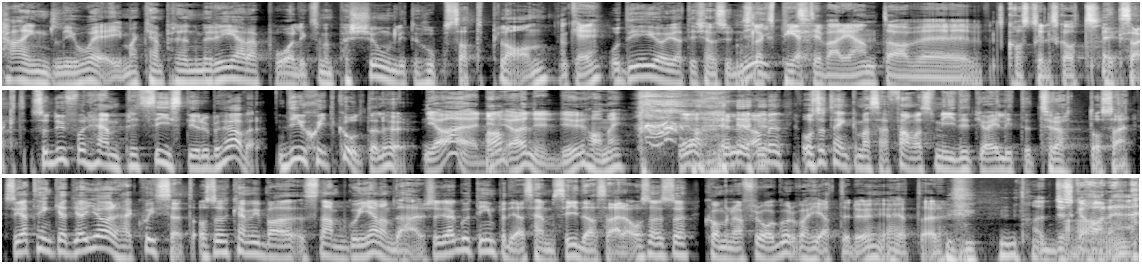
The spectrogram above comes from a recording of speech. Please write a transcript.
kindly way. Man kan prenumerera på liksom en personligt ihopsatt plan. Okej. Och det gör ju att det känns En unikt. slags PT-variant av eh, kosttillskott. Exakt. Så du får hem precis det du behöver. Det är ju skitcoolt, eller hur? Ja, det, Ja. ja. du, du har mig. Ja, eller, ja, men, och så tänker man så här, fan vad smidigt, jag är lite trött och så här. Så jag tänker att jag gör det här quizet och så kan vi bara snabbt gå igenom det här. Så jag har gått in på deras hemsida så här och sen så kommer några frågor. Vad heter du? Jag heter Du ska ha det här.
